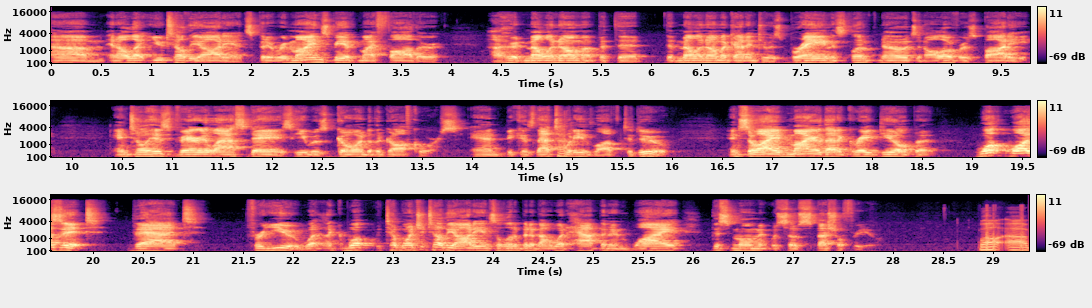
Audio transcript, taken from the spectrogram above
um, and I'll let you tell the audience. But it reminds me of my father, uh, who had melanoma, but the the melanoma got into his brain, his lymph nodes, and all over his body. Until his very last days, he was going to the golf course, and because that's what he loved to do. And so I admire that a great deal. But what was it that for you? What like what? why don't you tell the audience a little bit about what happened and why this moment was so special for you? Well, uh,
